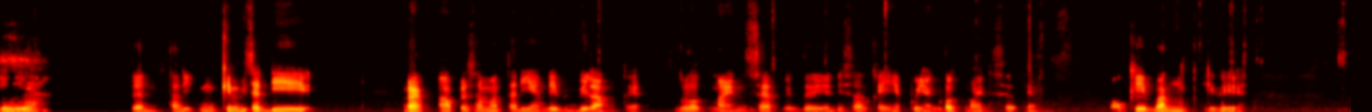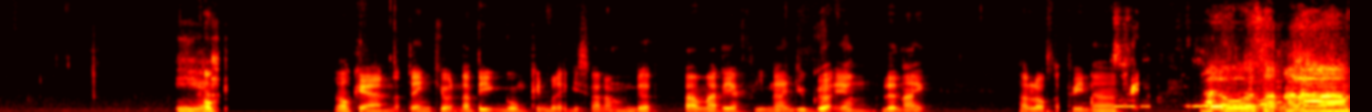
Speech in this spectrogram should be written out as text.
Iya. Dan tadi mungkin bisa di rap apa sama tadi yang Debbie bilang kayak growth mindset itu ya. Dia kayaknya punya growth mindset yang oke okay banget gitu ya. Iya. Oke, okay. okay, Anda, thank you. Nanti gue mungkin lagi sekarang udah Kak Maria Vina juga yang udah naik. Halo Kak Vina. Halo, selamat malam.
